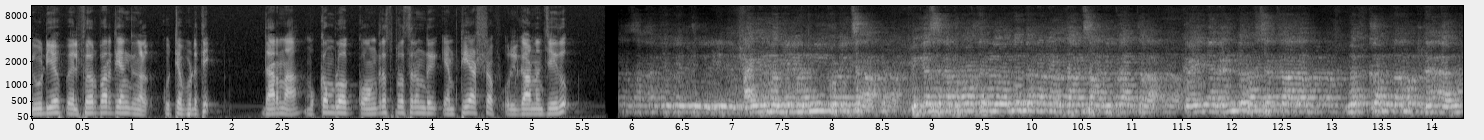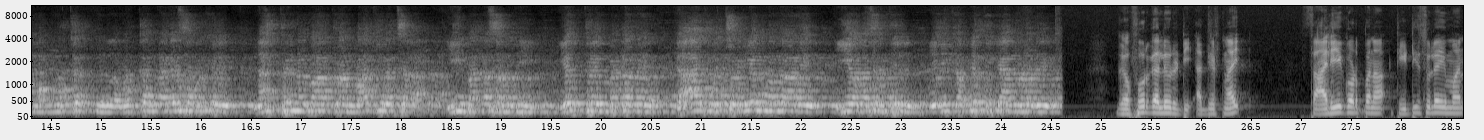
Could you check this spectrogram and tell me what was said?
U D F welfare party അംഗങ്ങൾ കുറ്റപ്പെടുത്തി. ധർണ Mukkam block Congress president M T Ashraf ഉദ്ഘാടനം ചെയ്തു. വികസന പ്രവർത്തനങ്ങൾ ഒന്നും തന്നെ നടത്താൻ സാധിക്കാത്ത കഴിഞ്ഞ രണ്ട് വർഷക്കാലം മുക്കം നഗരസഭയ്ക്ക് നഷ്ടങ്ങൾ മാത്രം ബാക്കിവെച്ച ഈ ഭരണസമിതി എത്രയും പെട്ടെന്ന് രാജിവെച്ചൊഴിയണമെന്നാണ് ഈ അവസരത്തിൽ എനിക്ക് അഭ്യർത്ഥിക്കാനുള്ളത്. ഗഫൂർ കല്ലൂരിട്ടി അധ്യക്ഷനായി. Sali Kodappana T T Sulaiman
